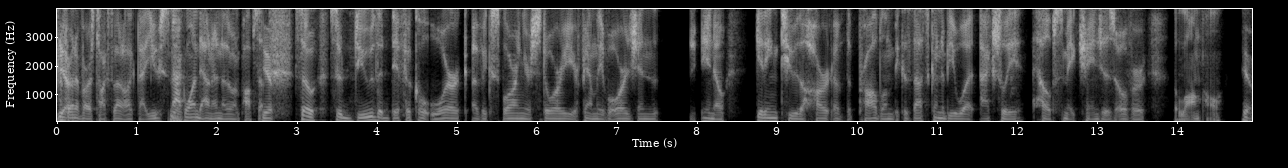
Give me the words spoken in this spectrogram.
A yep. friend of ours talks about it like that. You smack yep. one down, another one pops up. Yep. So, so do the difficult work of exploring your story, your family of origin, you know, getting to the heart of the problem, because that's going to be what actually helps make changes over the long haul. Yeah.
